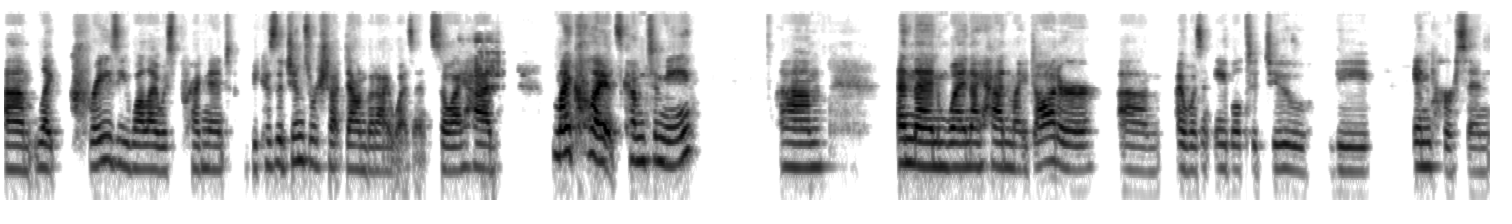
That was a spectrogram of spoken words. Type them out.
um, like crazy while I was pregnant because the gyms were shut down, but I wasn't. So I had my clients come to me. Um, and then when I had my daughter, um, I wasn't able to do the in person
